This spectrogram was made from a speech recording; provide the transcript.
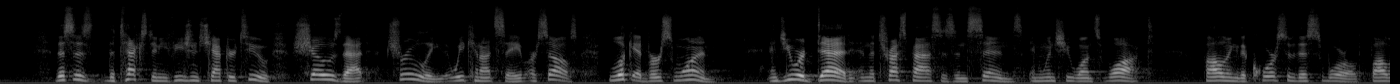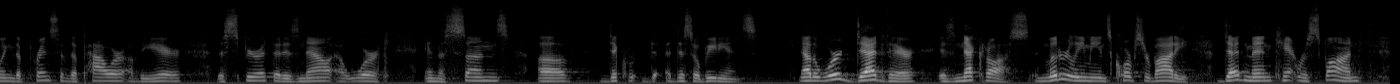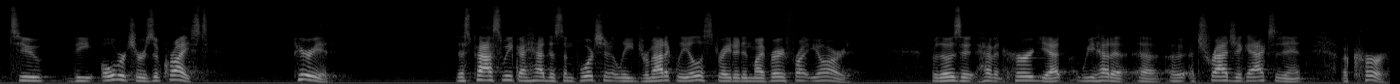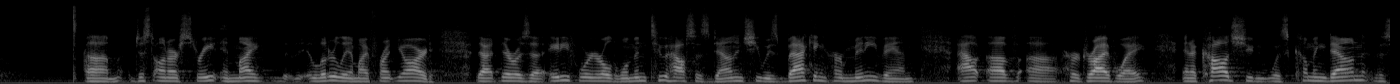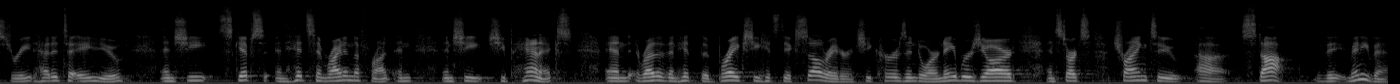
This is the text in Ephesians chapter 2 shows that truly that we cannot save ourselves. Look at verse 1. And you were dead in the trespasses and sins in which you once walked, following the course of this world, following the prince of the power of the air, the spirit that is now at work in the sons of disobedience. Now, the word dead there is nekros, and literally means corpse or body. Dead men can't respond to the overtures of Christ. Period. This past week, I had this unfortunately dramatically illustrated in my very front yard. For those that haven't heard yet, we had a, a, a tragic accident occur um, just on our street, in my literally in my front yard. That there was an 84 year old woman, two houses down, and she was backing her minivan out of uh, her driveway, and a college student was coming down the street headed to AU, and she skips and hits him right in the front, and, and she, she panics, and rather than hit the brakes, she hits the accelerator, and she curves into our neighbor's yard and starts trying to uh, stop the minivan.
